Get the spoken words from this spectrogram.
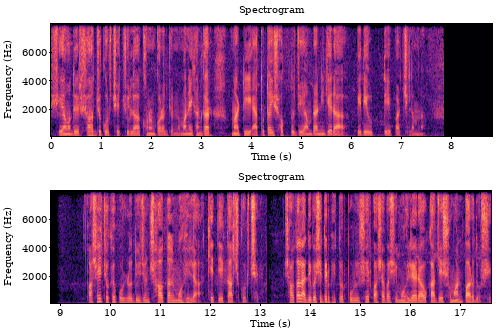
সে আমাদের সাহায্য করছে চুলা খনন করার জন্য। মানে এখানকার মাটি এতটাই শক্ত যে আমরা নিজেরা পেরে উঠতে পারছিলাম না। পাশেই চোখে পড়ল দুইজন সাঁওতাল মহিলা খেতে কাজ করছে। সাঁওতাল আদিবাসীদের ভেতর পুরুষের পাশাপাশি মহিলারাও কাজে সমান পারদর্শী।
